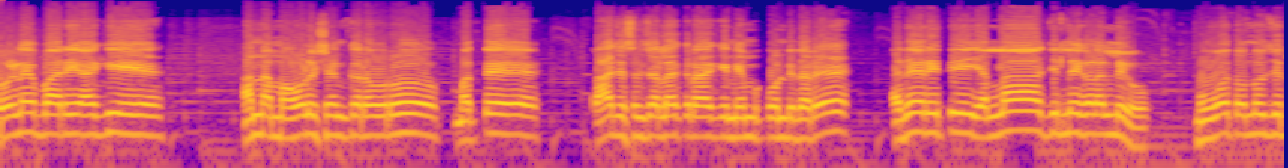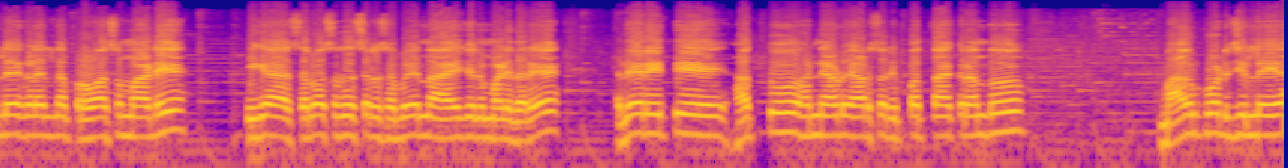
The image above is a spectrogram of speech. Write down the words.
ಏಳನೇ ಬಾರಿಯಾಗಿ ಅನ್ನ ಮಾವಳಿ ಶಂಕರ್ ಅವರು ಮತ್ತೆ ರಾಜ್ಯ ಸಂಚಾಲಕರಾಗಿ ನೇಮಕೊಂಡಿದ್ದಾರೆ ಅದೇ ರೀತಿ ಎಲ್ಲಾ ಜಿಲ್ಲೆಗಳಲ್ಲಿಯೂ, ಮೂವತ್ತೊಂದು ಜಿಲ್ಲೆಗಳಲ್ಲಿನ ಪ್ರವಾಸ ಮಾಡಿ ಈಗ ಸರ್ವ ಸದಸ್ಯರ ಸಭೆಯನ್ನು ಆಯೋಜನೆ ಮಾಡಿದ್ದಾರೆ. ಅದೇ ರೀತಿ ಹತ್ತು, ಹನ್ನೆರಡು, ಎರಡು ಸಾವಿರದ ಇಪ್ಪತ್ನಾಲ್ಕರಂದು ಬಾಗಲಕೋಟೆ ಜಿಲ್ಲೆಯ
